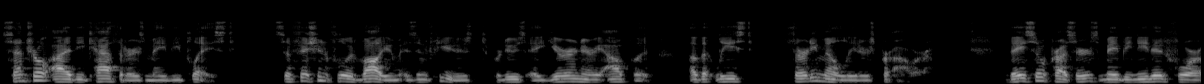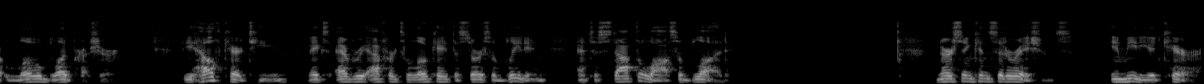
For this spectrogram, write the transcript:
Central IV catheters may be placed. Sufficient fluid volume is infused to produce a urinary output of at least 30 milliliters per hour. Vasopressors may be needed for low blood pressure. The healthcare team makes every effort to locate the source of bleeding and to stop the loss of blood. Nursing considerations, immediate care,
